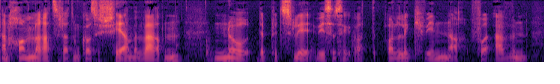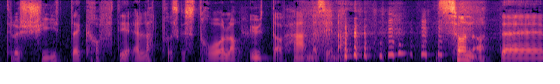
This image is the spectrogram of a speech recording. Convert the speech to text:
Den handler rett og slett om hva som skjer med verden når det plutselig viser seg at alle kvinner får evnen til å skyte kraftige elektriske stråler ut av hendene sine. Sånn at eh,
